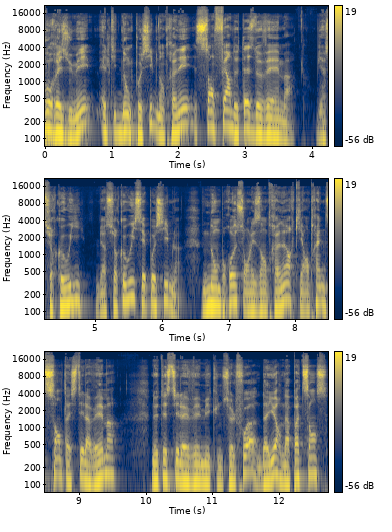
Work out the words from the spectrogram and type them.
Pour résumer, est-il donc possible d'entraîner sans faire de test de VMA Bien sûr que oui, bien sûr que oui, c'est possible. Nombreux sont les entraîneurs qui entraînent sans tester la VMA. Ne tester la VMA qu'une seule fois, d'ailleurs, n'a pas de sens.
